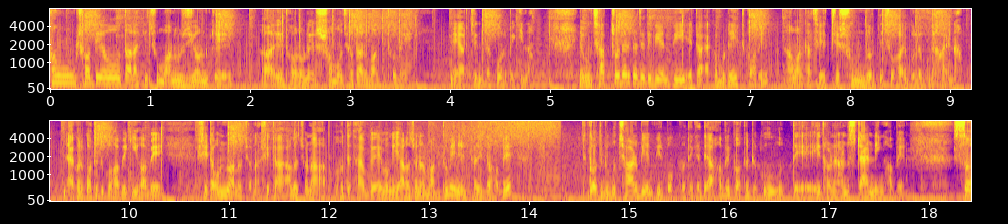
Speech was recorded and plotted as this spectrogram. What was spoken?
সংসদেও তারা কিছু মানুষজনকে এই ধরনের সমঝোতার মাধ্যমে নেয়ার চিন্তা করবে কিনা। এবং ছাত্রদেরকে যদি বিএনপি এটা অ্যাকোমোডেট করে, আমার কাছে এর চেয়ে সুন্দর কিছু হয় বলে মনে হয় না। এখন কতটুকু হবে, কি হবে, সেটা অন্য আলোচনা, সেটা আলোচনা হতে থাকবে এবং এই আলোচনার মাধ্যমে নির্ধারিত হবে কতটুকু ছাড় বিএনপির পক্ষ থেকে দেওয়া হবে, কতটুকুতে এই ধরনের আন্ডারস্ট্যান্ডিং হবে। সো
